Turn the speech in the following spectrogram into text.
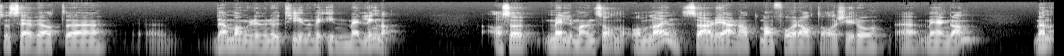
så ser vi at uh, det er manglende rutine ved innmelding, da. Altså, Melder man sånn online, så er det gjerne at man får avtalegiro eh, med en gang. Men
